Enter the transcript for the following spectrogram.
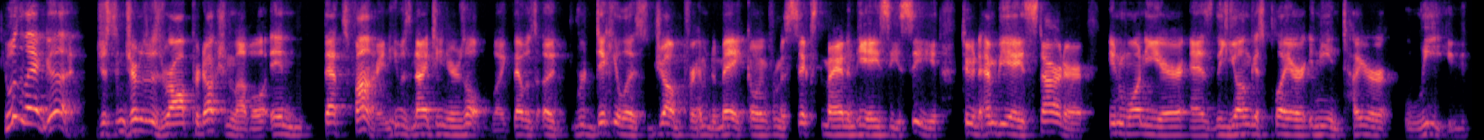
He wasn't that good, just in terms of his raw production level, and that's fine. He was 19 years old. Like that was a ridiculous jump for him to make, going from a sixth man in the ACC to an NBA starter in one year as the youngest player in the entire league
